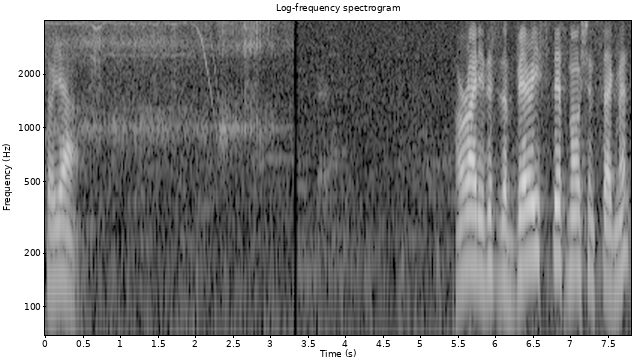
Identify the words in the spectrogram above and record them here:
So yeah. Alrighty, this is a very stiff motion segment.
